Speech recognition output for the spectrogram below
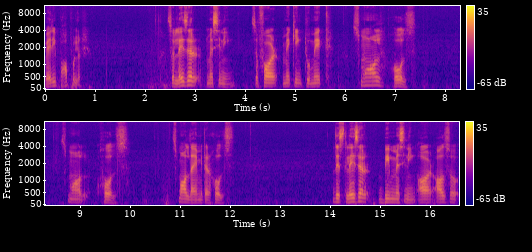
very popular. So, laser machining so for making to make small holes, small holes, small diameter holes. This laser beam machining or also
